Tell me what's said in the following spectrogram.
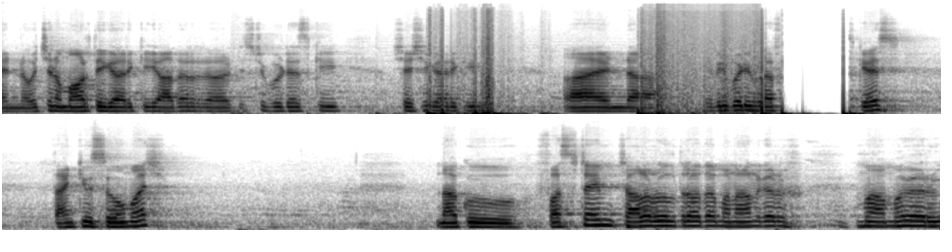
అండ్ వచ్చిన మారుతి గారికి అదర్ డిస్ట్రిబ్యూటర్స్కి uh, శశి గారికి and everybody guess thank you so much నాకు ఫస్ట్ టైం చాలా రోజుల తర్వాత మా నాన్నగారు మా అమ్మగారు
